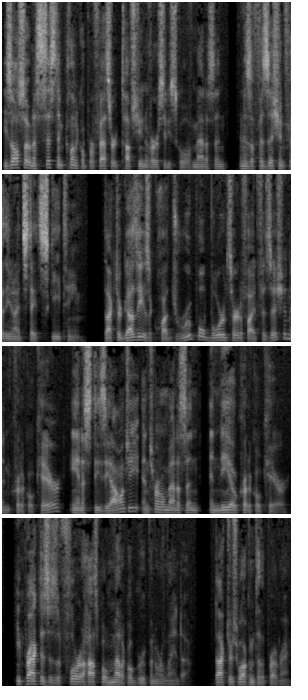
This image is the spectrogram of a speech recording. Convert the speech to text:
He's also an assistant clinical professor at Tufts University School of Medicine and is a physician for the United States ski team. Dr. Guzzi is a quadruple board certified physician in critical care, anesthesiology, internal medicine, and neurocritical care. He practices at Florida Hospital Medical Group in Orlando. Doctors, welcome to the program.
